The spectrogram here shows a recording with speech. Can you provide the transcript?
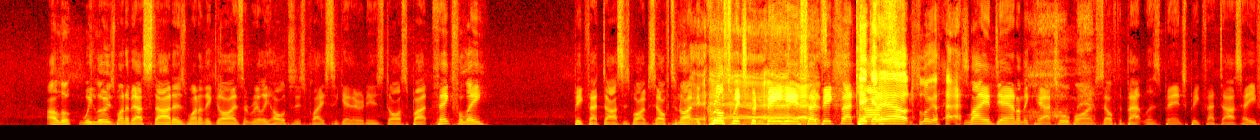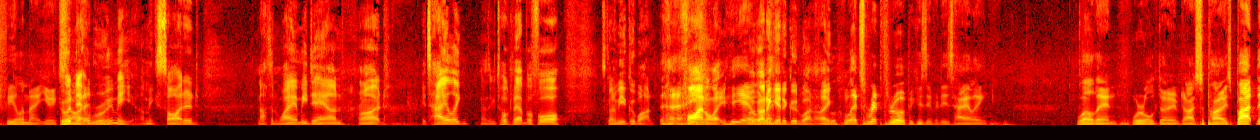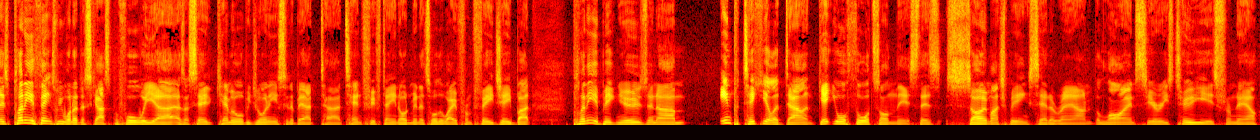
oh, look, we lose one of our starters, one of the guys that really holds this place together. It is Doss, but thankfully, Big Fat Das is by himself tonight. Yes. The Krill Switch couldn't be here, so Big Fat Kick Das it out. Look at that. Laying down on the couch all by himself. The Battlers bench. Big Fat Das, how you feeling, mate? You excited? Good now, roomy. I'm excited. Nothing weighing me down, right? It's hailing, as we talked about before. It's going to be a good one. Finally, yeah, we're well, going to get a good one, I think. Let's rip through it because if it is hailing, well then we're all doomed, I suppose. But there's plenty of things we want to discuss before we, uh, as I said, Kemu will be joining us in about uh, 10, 15 odd minutes all the way from Fiji. But plenty of big news, and um, in particular, Dallin, get your thoughts on this. There's so much being said around the Lions series two years from now.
